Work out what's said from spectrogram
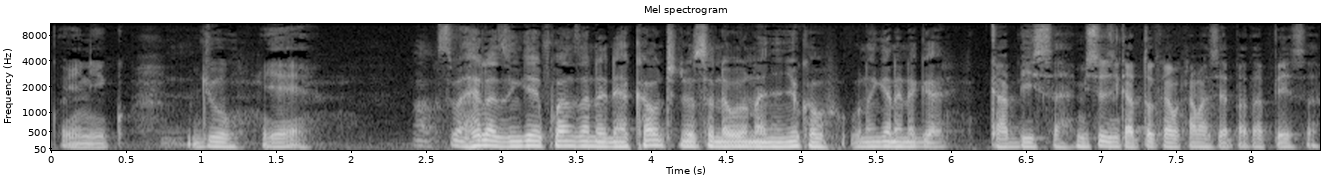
kwenye niko. Juu yeah. Kusema hela zingie kwanza ndani ya akaunti ndio sasa unanyanyuka unaingia ndani gari. Kabisa. Mi siwezi nikatoka kama siapata pesa.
